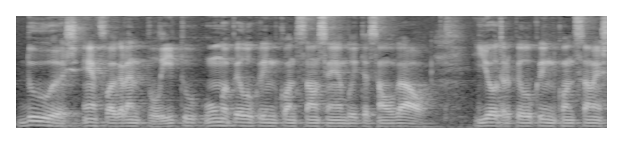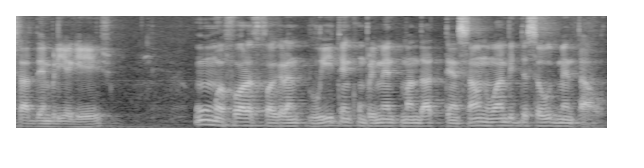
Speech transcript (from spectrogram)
duas em flagrante delito, uma pelo crime de condução sem habilitação legal e outra pelo crime de condução em estado de embriaguez, uma fora de flagrante delito em cumprimento de mandato de detenção no âmbito da saúde mental.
